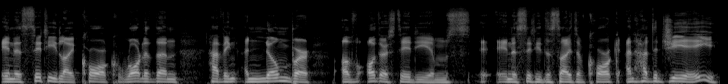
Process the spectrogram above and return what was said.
in a city like Cork rather than having a number of other stadiums in a city the size of Cork and have the GA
